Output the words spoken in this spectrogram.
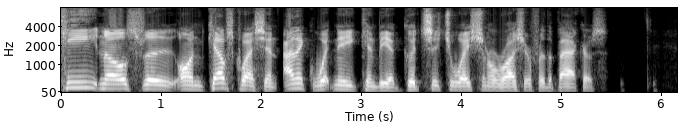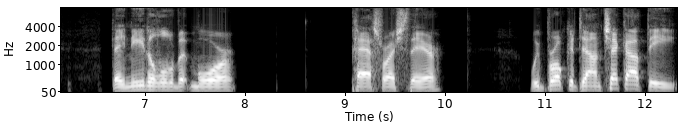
Key knows uh, on Kev's question. I think Whitney can be a good situational rusher for the Packers. They need a little bit more pass rush there. We broke it down. Check out the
